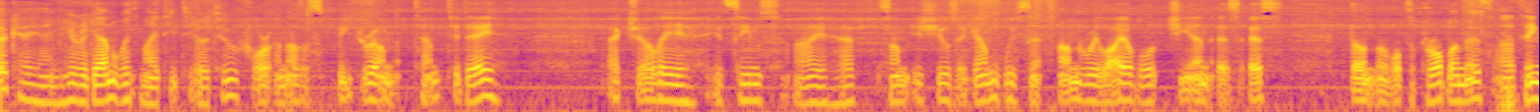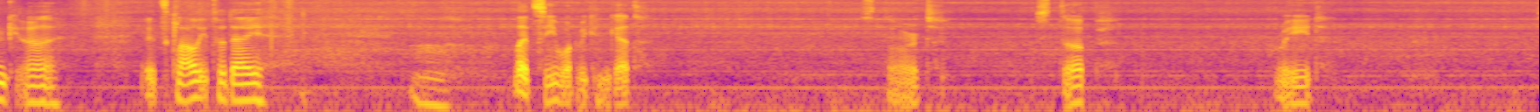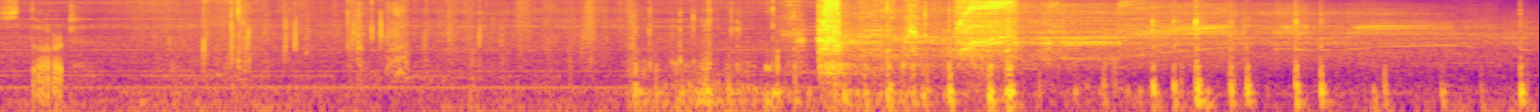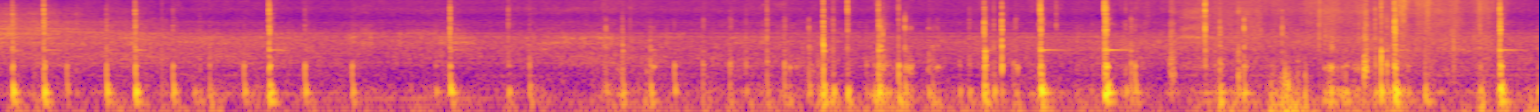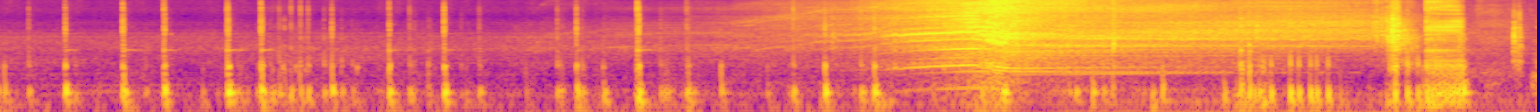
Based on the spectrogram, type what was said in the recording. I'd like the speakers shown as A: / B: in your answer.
A: Okay, I'm here again with my TT02 for another speedrun attempt today. Actually, it seems I have some issues again with the unreliable GNSS. Don't know what the problem is. I think uh, it's cloudy today. Uh, let's see what we can get. Start, stop, read start.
